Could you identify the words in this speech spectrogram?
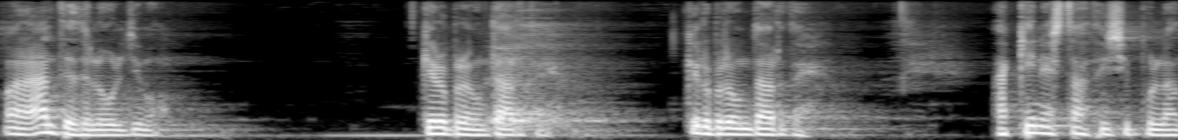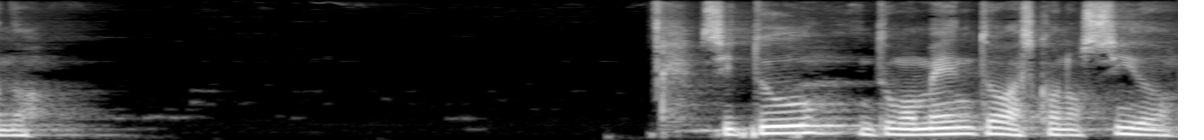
bueno, antes de lo último, quiero preguntarte, quiero preguntarte, ¿a quién estás discipulando? Si tú en tu momento has conocido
